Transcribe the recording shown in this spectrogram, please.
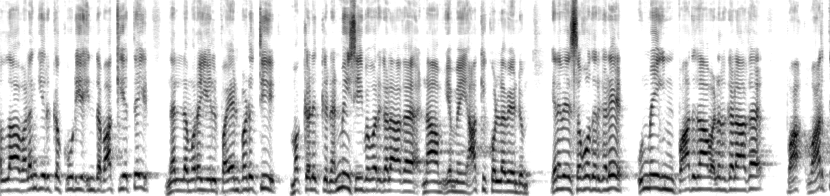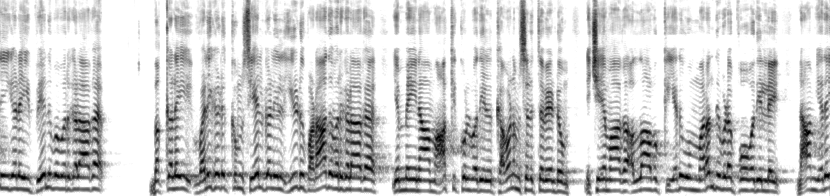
அல்லாஹ் வழங்கியிருக்கக்கூடிய இந்த வாக்கியத்தை நல்ல முறையில் பயன்படுத்தி மக்களுக்கு நன்மை செய்பவர்களாக நாம் எம்மை ஆக்கிக்கொள்ள வேண்டும். எனவே சகோதரர்களே உண்மையின் பாதுகாவலர்களாக வார்த்தைகளை பேணுபவர்களாக மக்களை வழிகெடுக்கும் செயல்களில் ஈடுபடாதவர்களாக எம்மை நாம் ஆக்கிக் கொள்வதில் கவனம் செலுத்த வேண்டும். நிச்சயமாக அல்லாவுக்கு எதுவும் மறந்துவிடப் போவதில்லை. நாம் எதை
